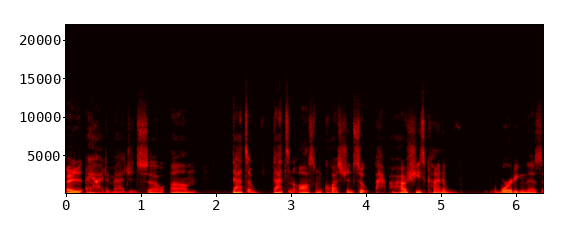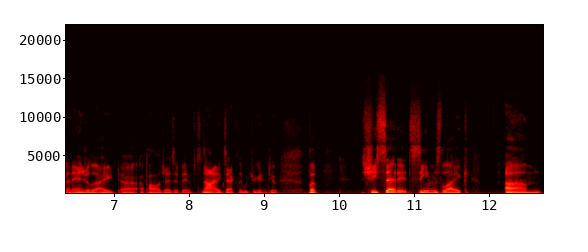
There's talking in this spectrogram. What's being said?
Uh, I'd imagine so. Um, that's a that's an awesome question. So how she's kind of wording this, and Angela, I uh, apologize if, if it's not exactly what you're going to do, but she said it seems like um,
